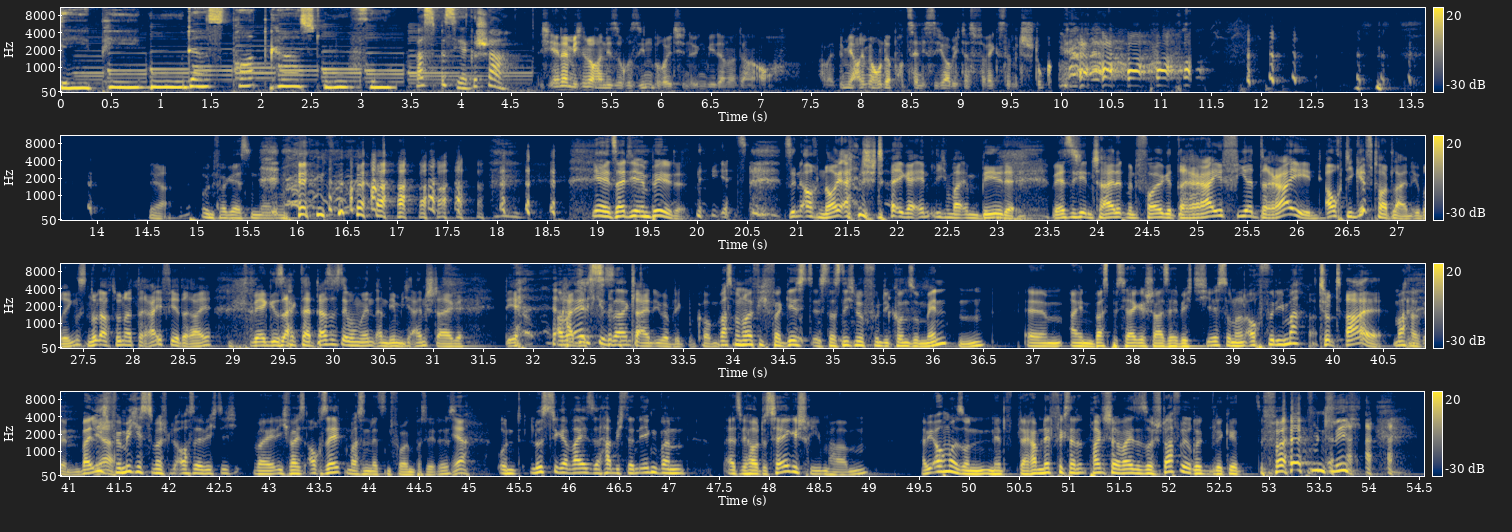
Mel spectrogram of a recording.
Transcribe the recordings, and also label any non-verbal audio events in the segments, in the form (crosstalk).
DPU, das Podcast UFO. Was bisher geschah. Ich erinnere mich nur noch an diese Rosinenbrötchen irgendwie dann und da auch. Aber ich bin mir auch nicht mehr hundertprozentig sicher, ob ich das verwechsel mit Stuck. (laughs) Ja, unvergessener (laughs) Moment. (laughs) ja, jetzt seid ihr im Bilde. (laughs) Jetzt sind auch Neueinsteiger endlich mal im Bilde. Wer sich entscheidet mit Folge 343, auch die Gift-Hotline übrigens, 0800 343, wer gesagt hat, das ist der Moment, an dem ich einsteige, der Aber hat ehrlich jetzt gesagt, einen kleinen Überblick bekommen. Was man häufig vergisst, ist, dass nicht nur für die Konsumenten ähm, ein Was bisher geschah sehr wichtig ist, sondern auch für die Macher. Total. Macherinnen. Weil ich, Ja. für mich ist zum Beispiel auch sehr wichtig, weil ich weiß auch selten, was in den letzten Folgen passiert ist. Ja. Und lustigerweise habe ich dann irgendwann, als wir How to Sell geschrieben haben, habe ich auch mal so ein, Net da haben Netflix dann praktischerweise so Staffelrückblicke (laughs) veröffentlicht.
